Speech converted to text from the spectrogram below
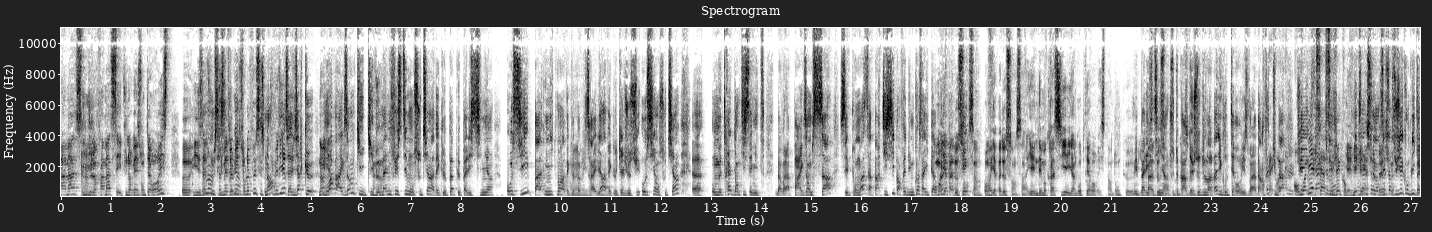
Hamas, que le Hamas est une organisation terroriste, euh, ils, Non, non, mais ajoutent- ça, ils mettent l'huile bien. sur le feu, c'est ce que non, tu veux dire Ça veut dire que Non, il y moi, a- par exemple, qui, qui veut manifester mon soutien avec le peuple palestinien aussi, pas uniquement avec le peuple israélien, avec lequel je suis aussi en soutien, euh, on me traite d'antisémite. Ben voilà, par exemple, ça, c'est pour moi, ça participe en fait d'une course à Pour l'hyperbole. moi, il n'y a pas de sens. Hein. Pour moi, il n'y a pas de sens. Hein. Il y a une démocratie et il y a un groupe terroriste. Hein. Donc, euh, Mais il y a pas de palestinien, sens, je te parle de, je te parle pas du groupe terroriste. Voilà. Ben, en fait, Mais tu on tu voit bien que c'est un sujet compliqué. Exactement, bien c'est un sujet compliqué.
